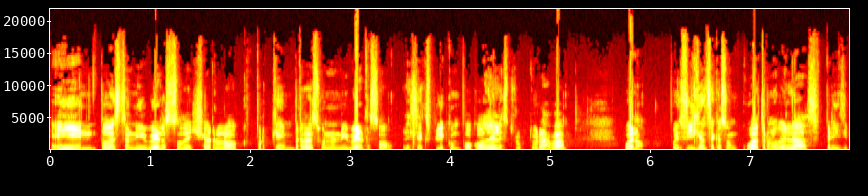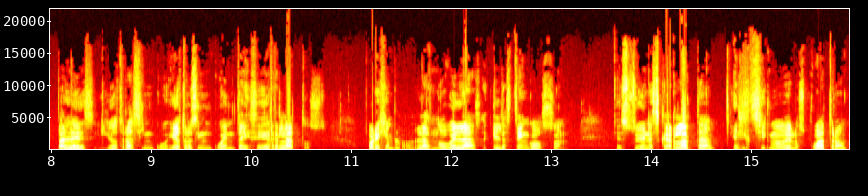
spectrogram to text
en todo este universo de Sherlock, porque en verdad es un universo, les explico un poco de la estructura, ¿va? Bueno, pues fíjense que son cuatro novelas principales y, otras y otros 56 relatos. Por ejemplo, las novelas, aquí las tengo, son Estudio en Escarlata, El signo de los cuatro,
